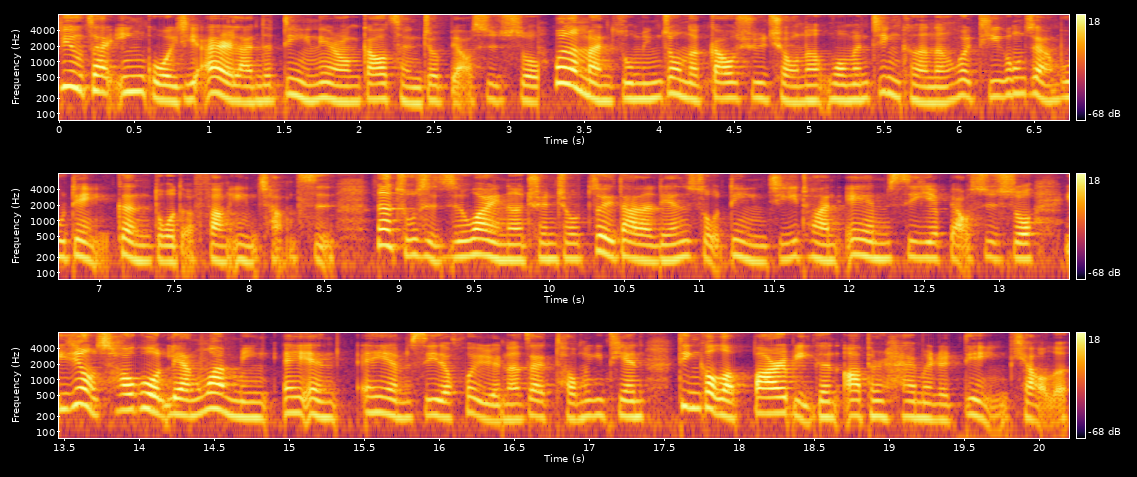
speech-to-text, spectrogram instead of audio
View 在英国以及爱尔兰的电影内容高层就表示说，为了满足民众的高需求呢，我们尽可能会提供这两部电影更多的放映场次。那除此之外呢，全球最大的连锁电影集团 AMC 也表示说，已经有超过两万名 AM AMC 的会员呢，在同一天订购了 Barbie 跟 Oppenheimer 的电影票了。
